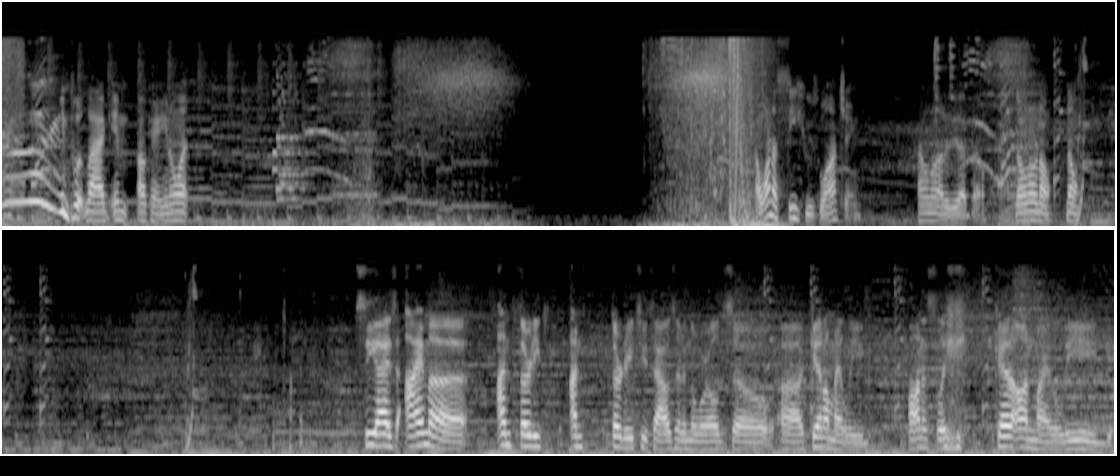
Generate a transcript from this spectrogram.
Mm, input lag. In okay, you know what? I want to see who's watching. I don't know how to do that though. No, no, no, no. See guys, I'm uh I'm 30 I'm 32,000 in the world, so uh get on my league. Honestly, get on my league.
